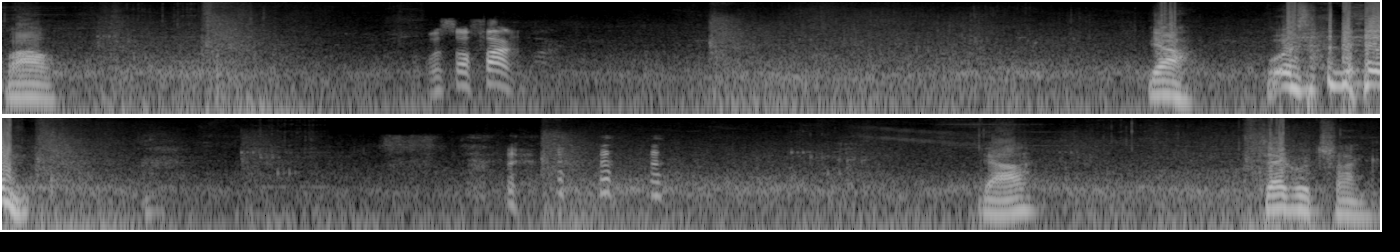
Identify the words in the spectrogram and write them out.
Wow. Du musst noch fangen. Ja. Wo ist er denn? ja. Sehr gut, Chunk.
